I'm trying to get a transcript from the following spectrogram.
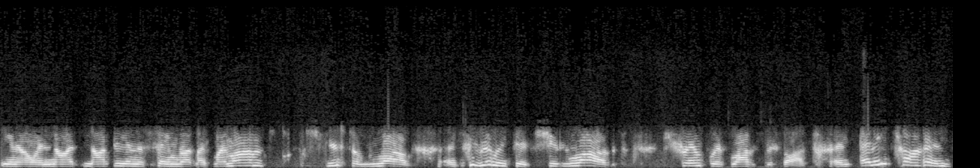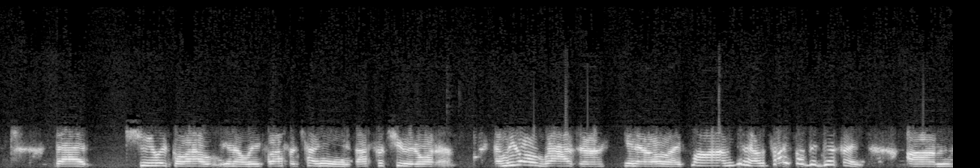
you know, and not not be in the same rut. Like my mom used to love, and she really did. She loved shrimp with lobster sauce, and any time that she would go out, you know, we'd go out for Chinese. That's what she would order, and we'd all razz her, you know, like mom, you know, try something different. Um,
